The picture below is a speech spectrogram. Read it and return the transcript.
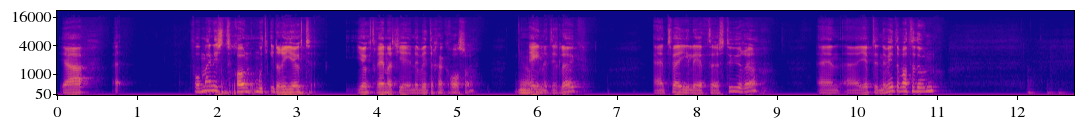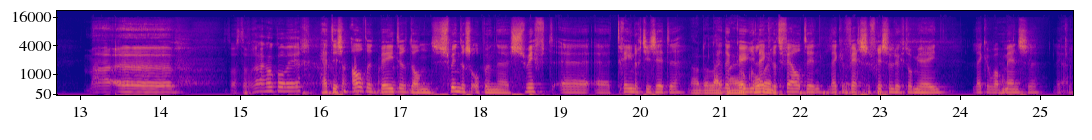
Ja, eh, voor mij is het gewoon, moet iedere jeugd, jeugdrennertje in de winter gaan crossen. Ja. Eén, het is leuk. En twee, je leert eh, sturen. En je hebt in de winter wat te doen. Maar, eh was de vraag ook alweer? Het is altijd beter dan swinders op een eh, Swift eh, eh, trainertje zitten. Nou, dat En lijkt dan mij kun ook je lekker in. het veld in, lekker verse, frisse lucht om je heen. Lekker wat mensen. Lekker.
